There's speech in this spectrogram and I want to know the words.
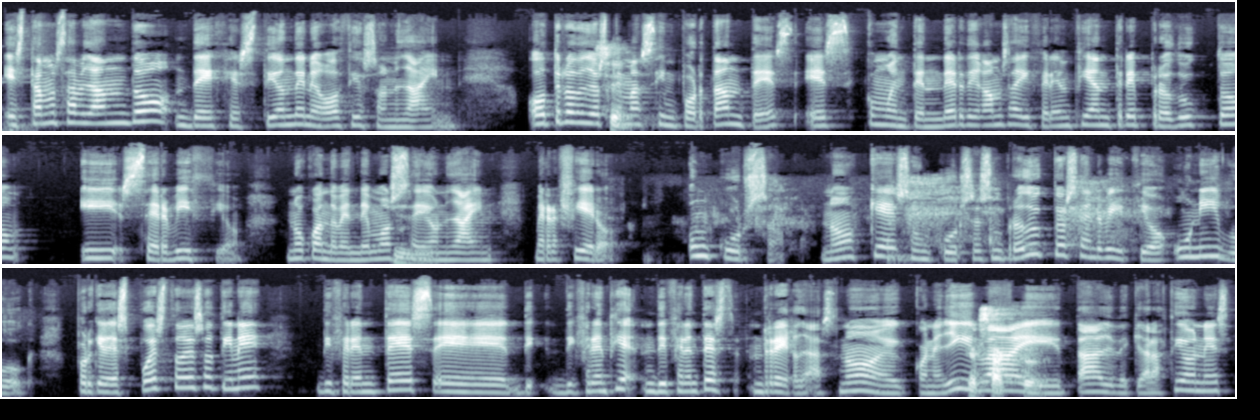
Estamos hablando de gestión de negocios online. Otro de los temas importantes es como entender, digamos, la diferencia entre producto y servicio, ¿no? Cuando vendemos eh, online. Me refiero, un curso, ¿no? ¿Qué es un curso? ¿Es un producto o servicio? ¿Un ebook? Porque después todo eso tiene diferentes, eh, diferentes reglas, ¿no? Eh, con el IVA y tal, declaraciones.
